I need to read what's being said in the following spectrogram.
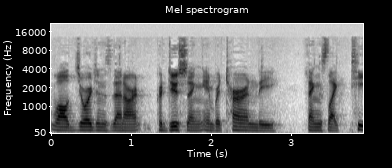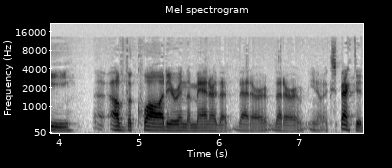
while Georgians then aren't producing in return the things like tea uh, of the quality or in the manner that, that are that are you know expected.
